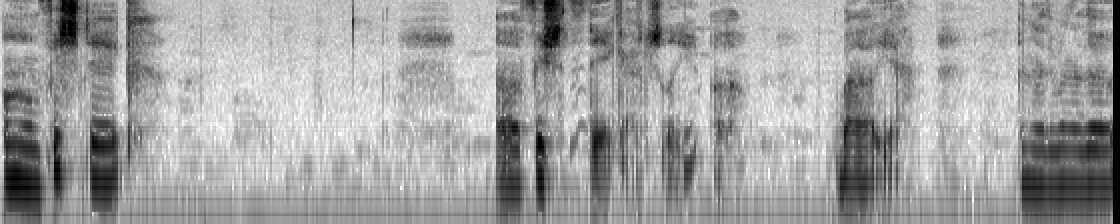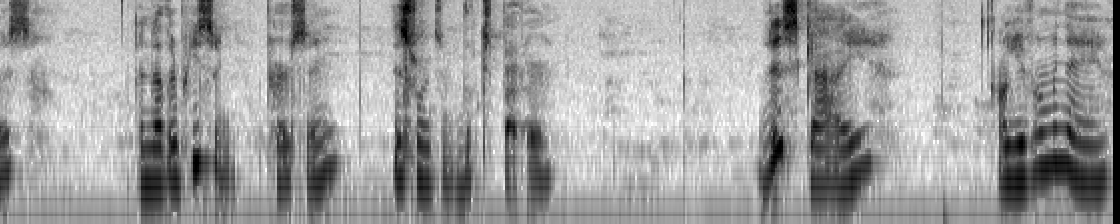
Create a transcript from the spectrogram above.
Um, fish stick uh, fish thick actually. Uh, but yeah, another one of those. Another piece of person. This one looks better. This guy, I'll give him a name.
